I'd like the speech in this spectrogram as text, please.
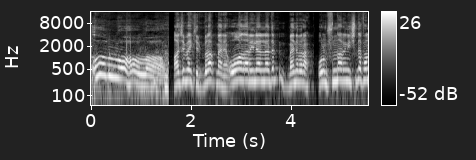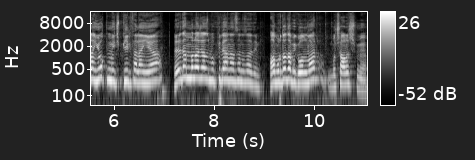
Allah Allah. Hacı Bekir bırak beni. O kadar ilerledim. Beni bırak. Oğlum şunların içinde falan yok mu hiç pil falan ya? Nereden bulacağız bu pili anasını satayım? Aa burada da bir gol var. Bu çalışmıyor.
